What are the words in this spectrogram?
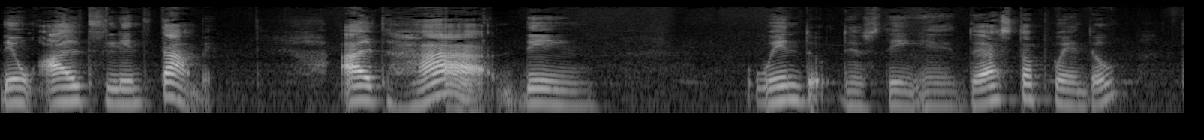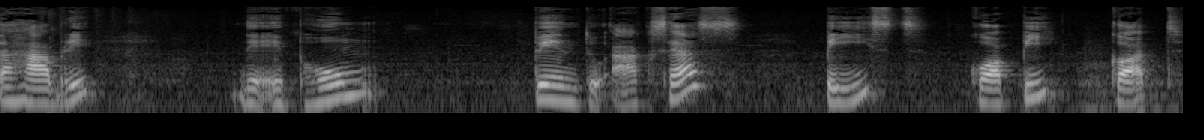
de um alt lint também. Alt H den window, dus de eh, desktop window, dan abre de home pin to access, paste, copy, cut,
